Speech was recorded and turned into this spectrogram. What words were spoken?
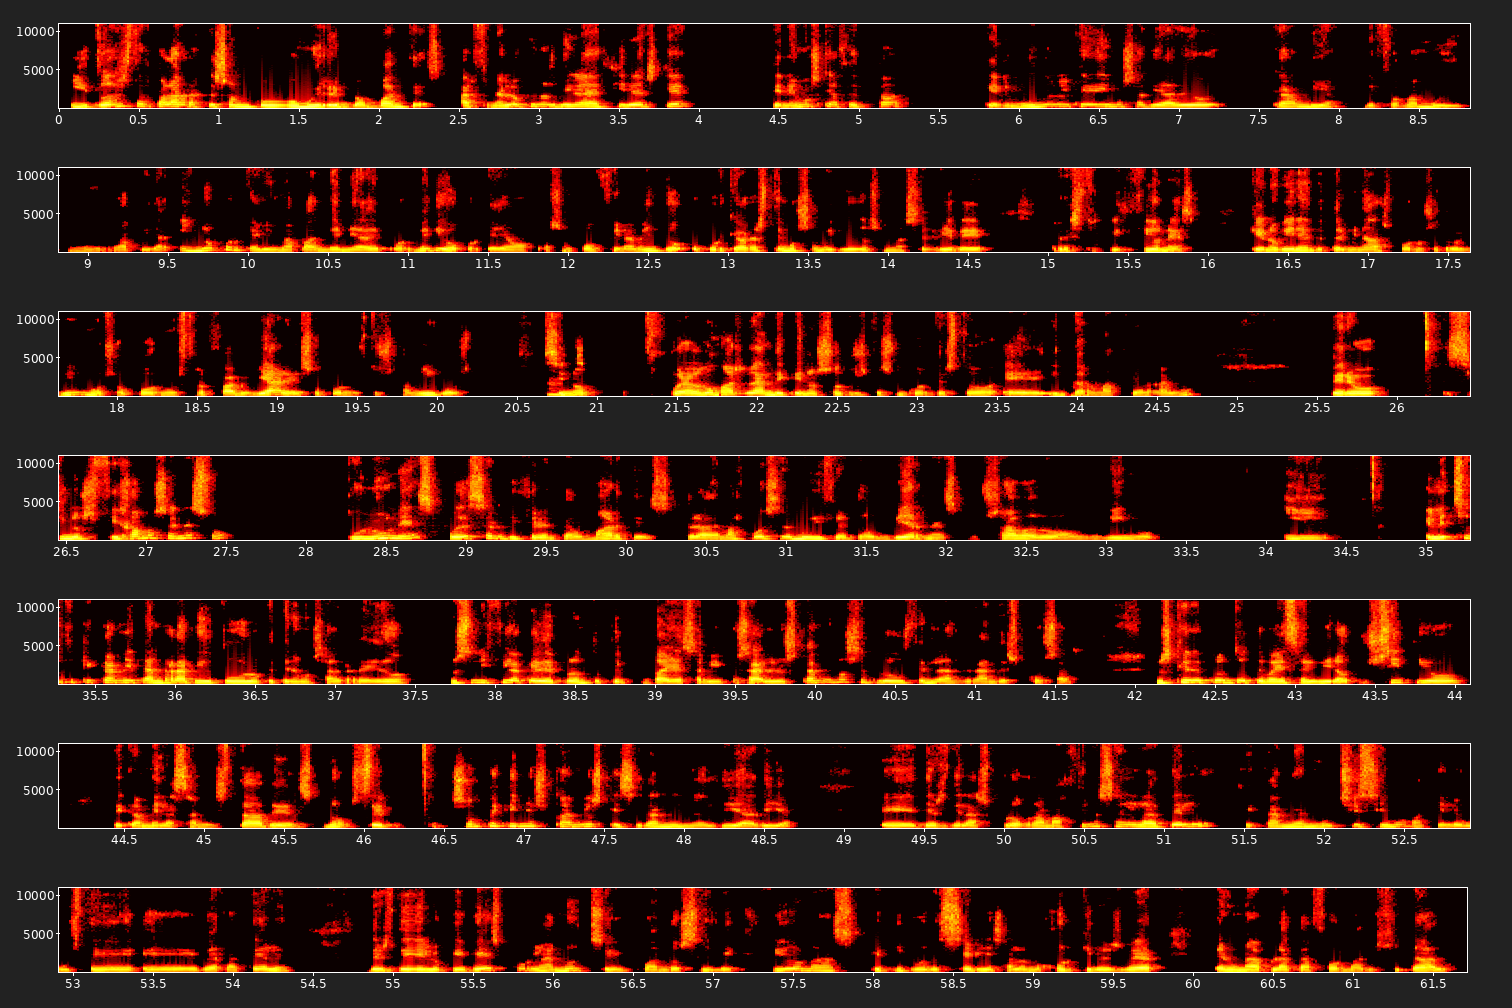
Y todas estas palabras que son como muy rimbombantes, al final lo que nos viene a decir es que tenemos que aceptar que el mundo en el que vivimos a día de hoy cambia de forma muy, muy rápida. Y no porque haya una pandemia de por medio o porque hayamos pasado un confinamiento o porque ahora estemos sometidos a una serie de restricciones que no vienen determinadas por nosotros mismos o por nuestros familiares o por nuestros amigos, sino por algo más grande que nosotros, que es un contexto eh, internacional. ¿no? Pero si nos fijamos en eso, tu lunes puede ser diferente a un martes, pero además puede ser muy diferente a un viernes, a un sábado, a un domingo. Y el hecho de que cambie tan rápido todo lo que tenemos alrededor no significa que de pronto te vayas a vivir, o sea, los cambios no se producen en las grandes cosas. No es que de pronto te vayas a vivir a otro sitio, te cambien las amistades, no, son pequeños cambios que se dan en el día a día. Eh, desde las programaciones en la tele, que cambian muchísimo a quien le guste eh, ver la tele, desde lo que ves por la noche cuando seleccionas qué tipo de series a lo mejor quieres ver en una plataforma digital.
